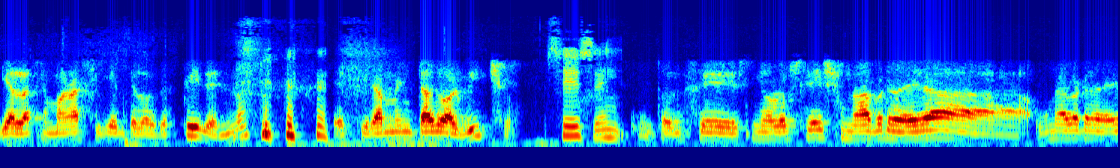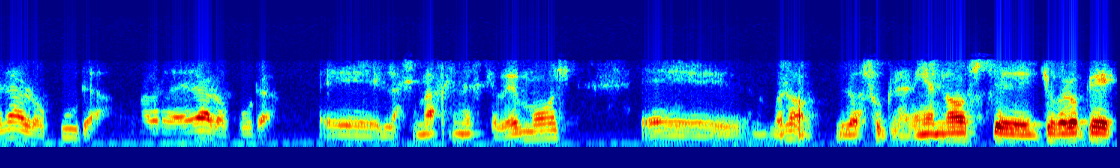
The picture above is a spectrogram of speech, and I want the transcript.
y a la semana siguiente los despiden, ¿no? es decir, han mentado al bicho. Sí, sí. Entonces, no lo sé, es una verdadera, una verdadera locura, una verdadera locura. Eh, las imágenes que vemos, eh, bueno, los ucranianos, eh, yo creo que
